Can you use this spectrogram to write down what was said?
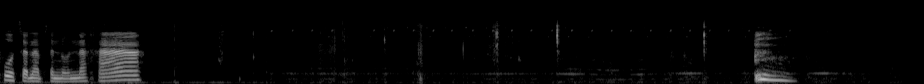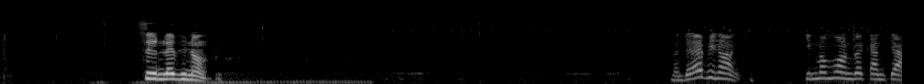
ผู้สนับสนุนนะคะซื่นเลยพี่น้อง มาเด้อพี่น้อง กินมะม่วงด้วยกันจ้ะ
